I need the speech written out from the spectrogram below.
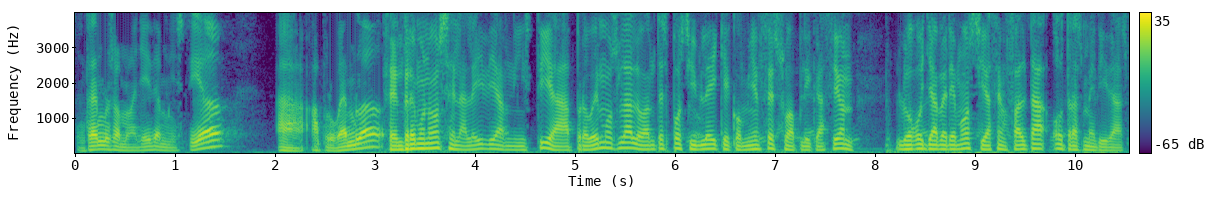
Centremos en la ley de amnistía aprobémosla. Centrémonos en la ley de amnistía, aprobémosla lo antes posible y que comience su aplicación. Luego ya veremos si hacen falta otras medidas,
